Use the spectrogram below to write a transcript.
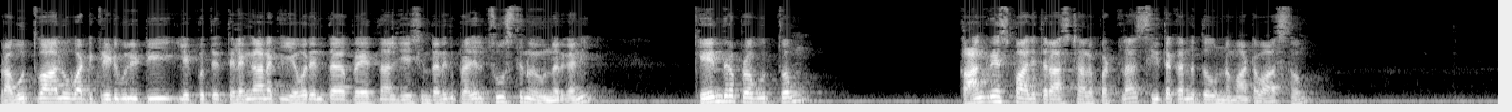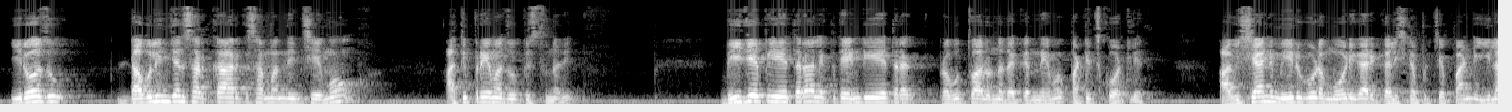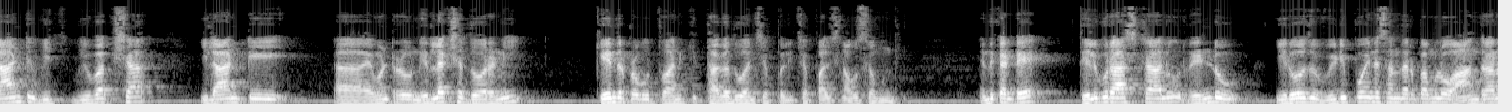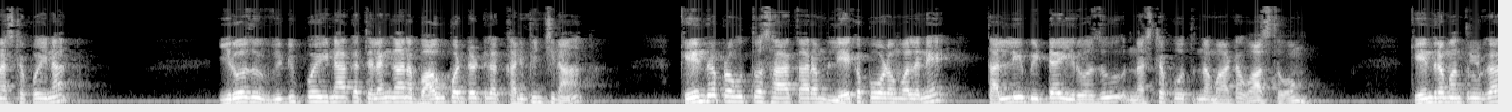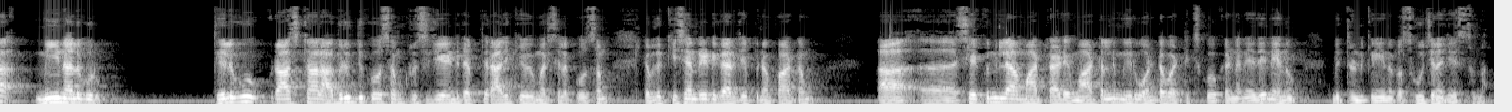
ప్రభుత్వాలు వాటి క్రెడిబిలిటీ లేకపోతే తెలంగాణకు ఎవరెంత ప్రయత్నాలు చేసిండ్రు అనేది ప్రజలు చూస్తూనే ఉన్నారు కానీ కేంద్ర ప్రభుత్వం కాంగ్రెస్ పాలిత రాష్ట్రాల పట్ల సీతకన్నుతో ఉన్నమాట వాస్తవం. ఈరోజు డబుల్ ఇంజన్ సర్కార్కి సంబంధించేమో అతి ప్రేమ చూపిస్తున్నది. బీజేపీయేతర లేకపోతే ఎన్డీఏతర ప్రభుత్వాలు ఉన్న దగ్గరనేమో పట్టించుకోవట్లేదు. ఆ విషయాన్ని మీరు కూడా మోడీ గారికి కలిసినప్పుడు చెప్పండి. ఇలాంటి వి- వివక్ష ఇలాంటి ఏమంటారు నిర్లక్ష్య ధోరణి కేంద్ర ప్రభుత్వానికి తగదు అని చెప్పి చెప్పాల్సిన అవసరం ఉంది. ఎందుకంటే తెలుగు రాష్ట్రాలు రెండు ఈరోజు విడిపోయిన సందర్భంలో ఆంధ్ర నష్టపోయినా ఈరోజు విడిపోయినాక తెలంగాణ బాగుపడ్డట్టుగా కనిపించినా కేంద్ర ప్రభుత్వ సహకారం లేకపోవడం వల్లనే తల్లి బిడ్డ ఈరోజు నష్టపోతున్న మాట వాస్తవం. కేంద్ర మంత్రులుగా మీ నలుగురు తెలుగు రాష్ట్రాల అభివృద్ధి కోసం కృషి చేయండి తప్పితే రాజకీయ విమర్శల కోసం లేకపోతే కిషన్ రెడ్డి గారు చెప్పిన పాఠం శకునిలా మాట్లాడే మాటల్ని మీరు వంట పట్టించుకోకండి అనేది నేను మిత్రునికి నేను ఒక సూచన చేస్తున్నా.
